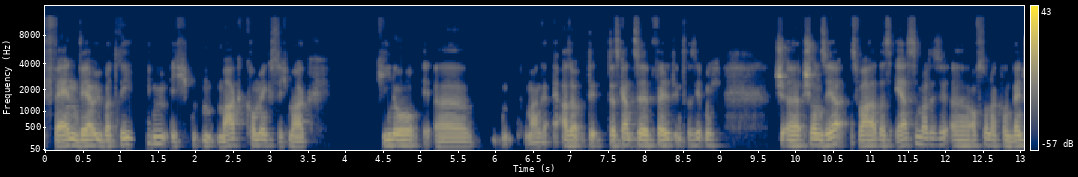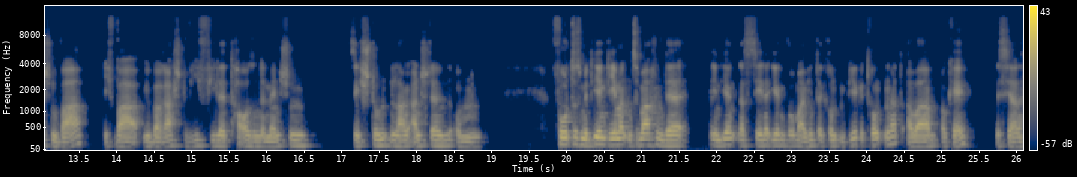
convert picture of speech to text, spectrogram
Fan wäre übertrieben. Ich mag Comics, ich mag Kino, äh, Manga. Also das ganze Feld interessiert mich äh, schon sehr. Es war das erste Mal, dass ich äh, auf so einer Convention war. Ich war überrascht, wie viele tausende Menschen sich stundenlang anstellen, um Fotos mit irgendjemandem zu machen, der in irgendeiner Szene irgendwo mal im Hintergrund ein Bier getrunken hat. Aber okay, ist ja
